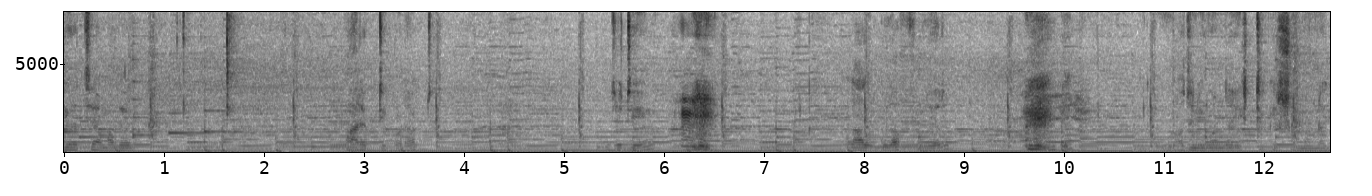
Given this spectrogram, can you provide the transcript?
এটি হচ্ছে আমাদের আরেকটি প্রোডাক্ট যেটি লাল গোলাপ ফুলের রজনীগন্ধা স্টিকের সমন্বয়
